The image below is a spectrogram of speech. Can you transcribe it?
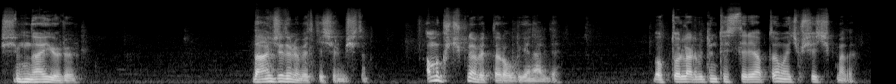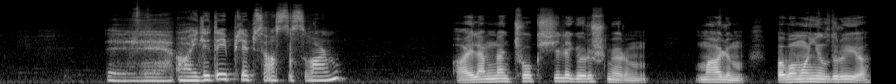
Şimdi daha iyi görüyorum. Daha önce de nöbet geçirmiştim. Ama küçük nöbetler oldu genelde. Doktorlar bütün testleri yaptı ama hiçbir şey çıkmadı. Ailede epilepsi hastası var mı? Ailemden çok kişiyle görüşmüyorum. Malum babam 10 yıldır uyuyor.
